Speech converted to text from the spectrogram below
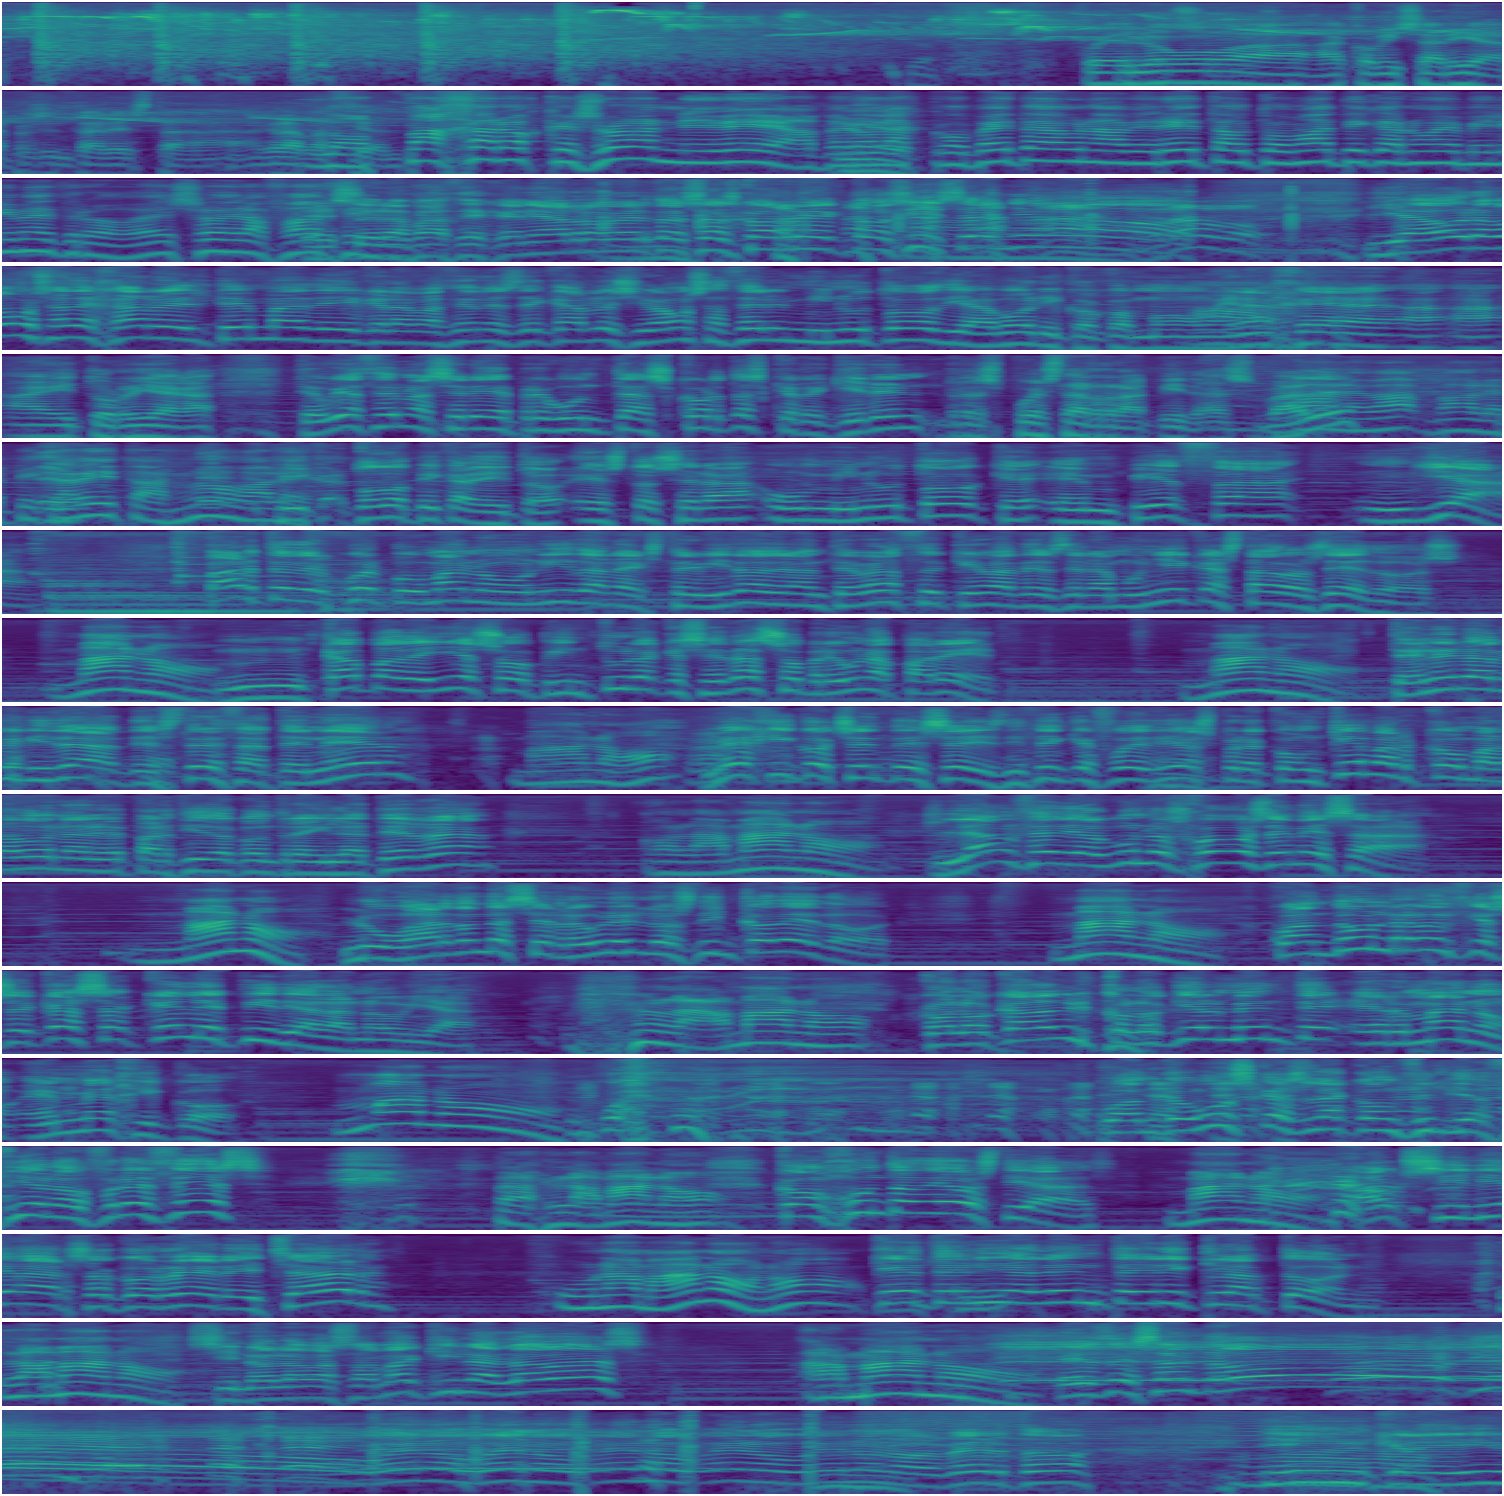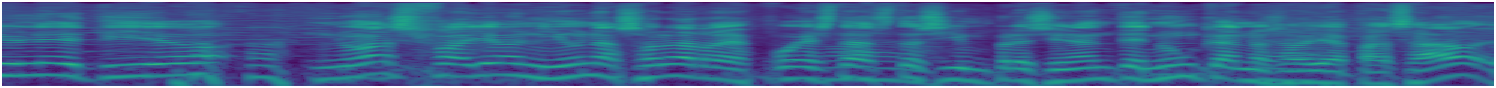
Fue luego a, a comisaría a presentar esta Los grabación. pájaros que suenan ni idea, pero la escopeta es una vereta automática 9 milímetros. Eso era fácil. Eso era fácil. Genial, Roberto. Eso es correcto. Sí, señor. Y ahora vamos a dejar el tema de grabaciones de Carlos y vamos a hacer el minuto diabólico como homenaje a, a- a Iturriaga. Te voy a hacer una serie de preguntas cortas que requieren respuestas rápidas, ¿vale? Vale, va- vale, picaditas, ¿no? Eh, vale. pica- todo picadito. Esto será un minuto que empieza ya. Parte del cuerpo humano unida a la extremidad del antebrazo y que va desde la muñeca hasta los dedos. Mano. Mm, capa de yeso o pintura que se da sobre una pared. Mano. Tener habilidad, destreza, tener. Mano. México 86, dicen que fue Dios, pero ¿con qué marcó Maradona en el partido contra Inglaterra? Con la mano. Lance de algunos juegos de mesa. Mano. Lugar donde se reúnen los cinco dedos. Mano. Cuando un rancio se casa, ¿qué le pide a la novia? La mano. Colocal, coloquialmente, hermano, en México. Mano. Cuando buscas la conciliación, ofreces. Pues la mano. Conjunto de hostias. Mano. Auxiliar, socorrer, echar. Una mano, ¿no? ¿Qué tenía lente Eric Clapton? La mano. Si no lavas a máquina, lavas. A mano. Es de Santo. ¡Oh, tiempo! Bueno, bueno, bueno, bueno, bueno, Norberto. Increíble, tío. No has fallado ni una sola respuesta. Esto es impresionante. Nunca nos había pasado.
